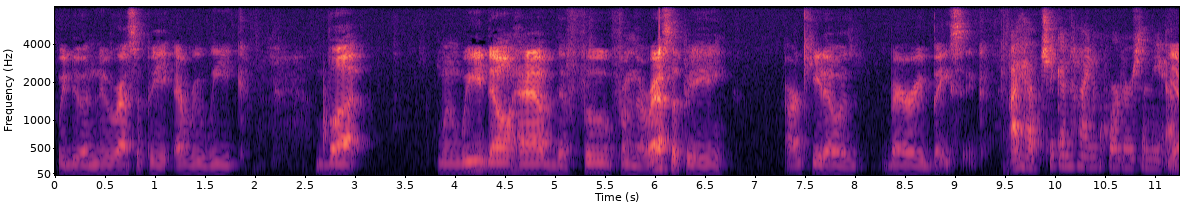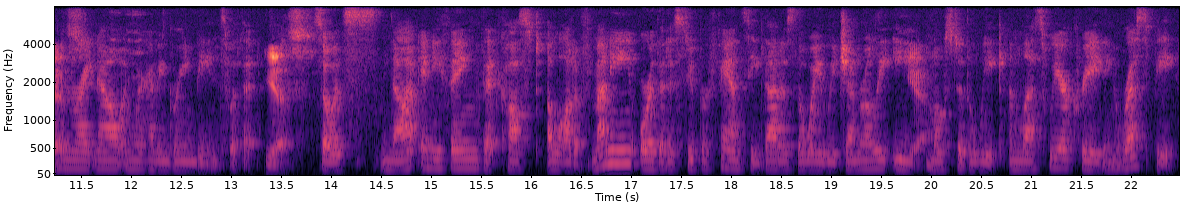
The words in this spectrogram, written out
we do a new recipe every week, but when we don't have the food from the recipe, our keto is very basic. I have chicken hindquarters in the oven Yes. right now and we're having green beans with it. Yes. So it's not anything that cost a lot of money or that is super fancy. That is the way we generally eat Yeah. most of the week, unless we are creating a recipe.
